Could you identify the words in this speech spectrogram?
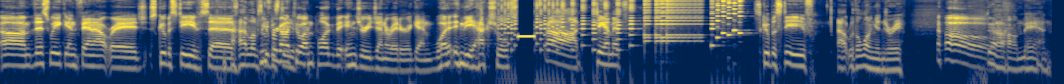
Um, this week in fan outrage, Scuba Steve says, I love "Who Scuba forgot Steve." to unplug the injury generator again? What in the actual?" s- Ah, damn it. Scuba Steve out with a lung injury. Oh, Oh man.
